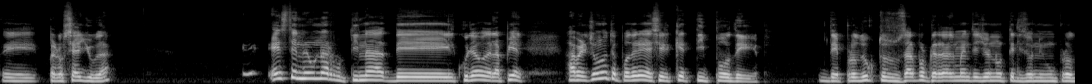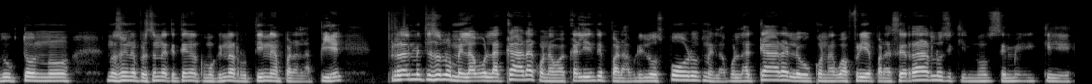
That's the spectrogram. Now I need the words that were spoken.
Eh, pero se ayuda. Es tener una rutina del cuidado de la piel. A ver, yo no te podría decir qué tipo de, de productos usar porque realmente yo no utilizo ningún producto, no, no soy una persona que tenga como que una rutina para la piel. Realmente solo me lavo la cara con agua caliente para abrir los poros, me lavo la cara, luego con agua fría para cerrarlos y que no se me que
